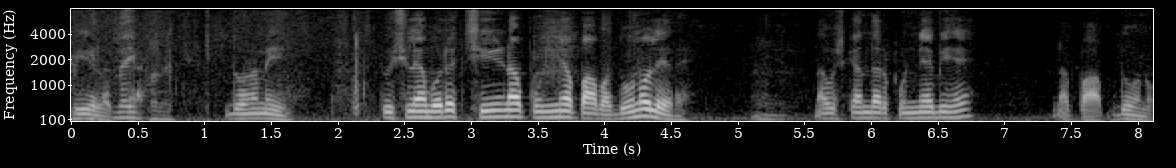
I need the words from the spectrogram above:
भी लगता है। दोनों में ही। तो इसलिए हम बोल रहे क्षीण पुण्य पाप दोनों ले रहे हैं। हम्म, ना उसके अंदर पुण्य भी है ना पाप दोनों।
